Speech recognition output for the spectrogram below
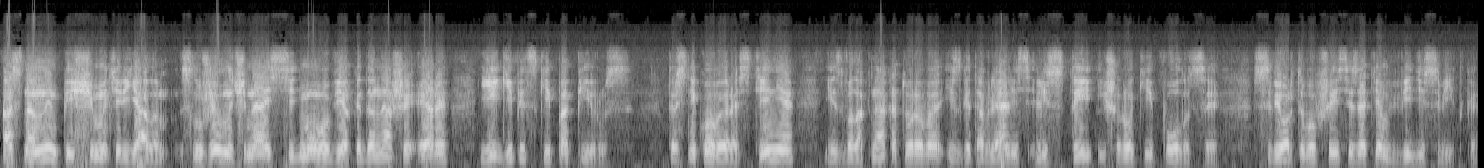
Основным пищим материалом служил, начиная с VII века до нашей эры, египетский папирус – тростниковое растение, из волокна которого изготовлялись листы и широкие полосы, свертывавшиеся затем в виде свитка.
